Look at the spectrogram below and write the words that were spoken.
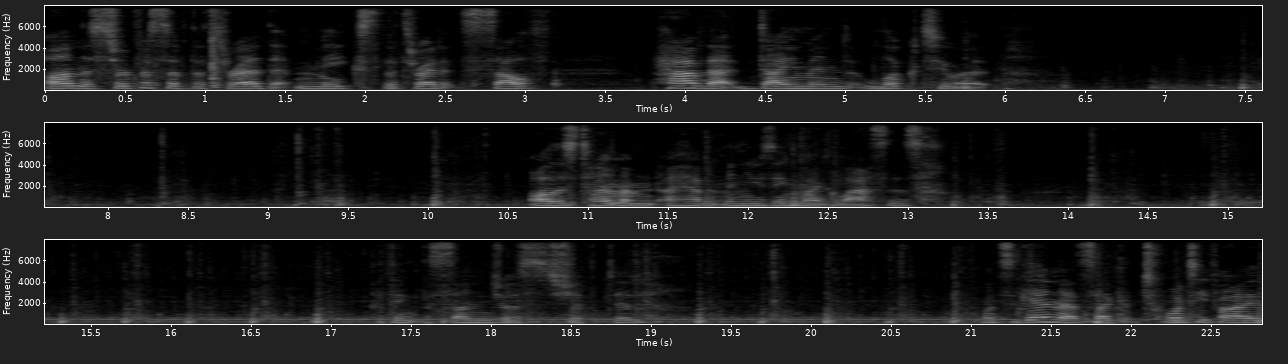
on the surface of the thread that makes the thread itself have that diamond look to it. All this time I'm, I haven't been using my glasses. I think the sun just shifted. Once again, that's like a 25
